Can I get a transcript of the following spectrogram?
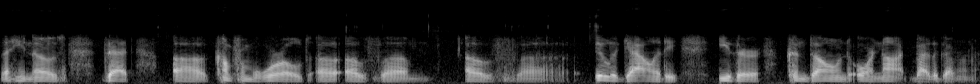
that he knows that uh, come from a world uh, of um, of uh, illegality, either condoned or not by the government.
